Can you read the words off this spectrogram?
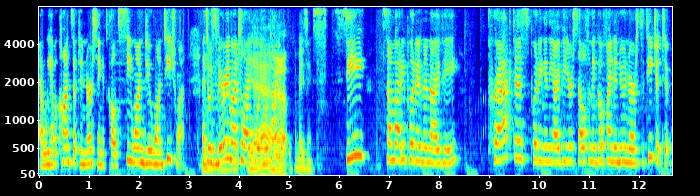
And we have a concept in nursing. It's called see one, do one, teach one. And so it's very much like what you were Yeah. talking Yeah. about Amazing. see somebody put in an IV, practice putting in the IV yourself, and then go find a new nurse to teach it to,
